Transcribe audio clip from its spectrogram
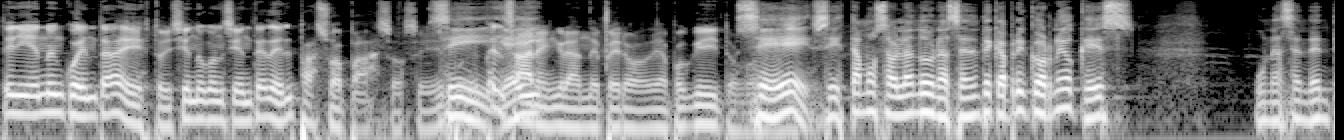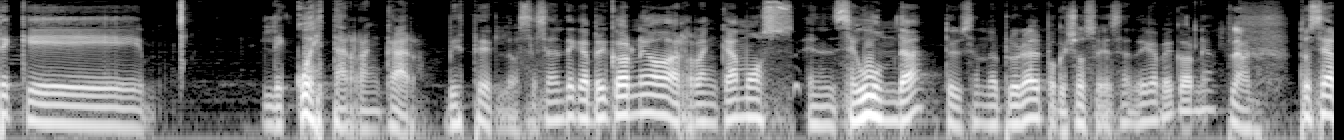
teniendo en cuenta esto y siendo consciente del paso a paso. Sí, pensar ahí- en grande, pero de a poquito. Sí, sí, estamos hablando de un ascendente Capricornio que es un ascendente que le cuesta arrancar, ¿viste? Los ascendentes Capricornio arrancamos en segunda, estoy usando el plural porque yo soy ascendente Capricornio. Claro. Entonces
